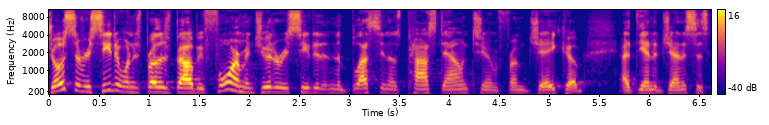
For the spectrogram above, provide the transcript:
Joseph received it when his brothers bowed before him, and Judah received it in the blessing that was passed down to him from Jacob at the end of Genesis.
